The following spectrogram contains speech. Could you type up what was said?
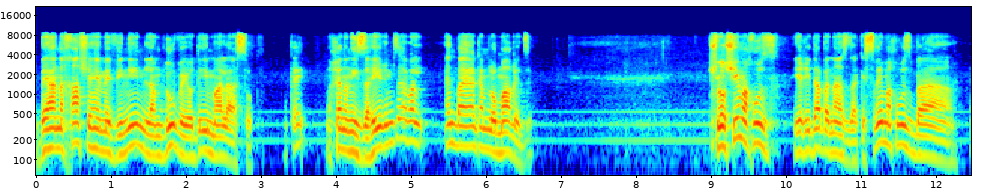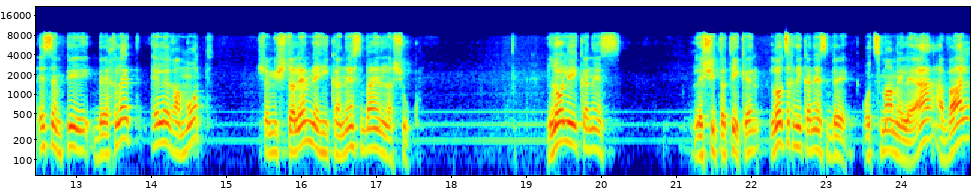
בהנחה שהם מבינים, למדו ויודעים מה לעשות, אוקיי? לכן אני זהיר עם זה, אבל אין בעיה גם לומר את זה. 30 אחוז ירידה בנסדק, 20 אחוז ב-S&P, בהחלט אלה רמות שמשתלם להיכנס בהן לשוק. לא להיכנס, לשיטתי, כן? לא צריך להיכנס בעוצמה מלאה, אבל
